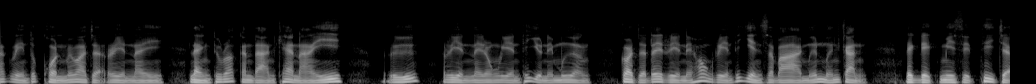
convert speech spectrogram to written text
นักเรียนทุกคนไม่ว่าจะเรียนในแหล่งธุรกันดารแค่ไหน หรือเรียนในโรงเรียนที่อยู่ในเมือง ก็จะได้เรียนในห้องเรียนที่เย็นสบายเหมือนเหมือนกัน เด็กๆ มีสิทธิ์ที่จะ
